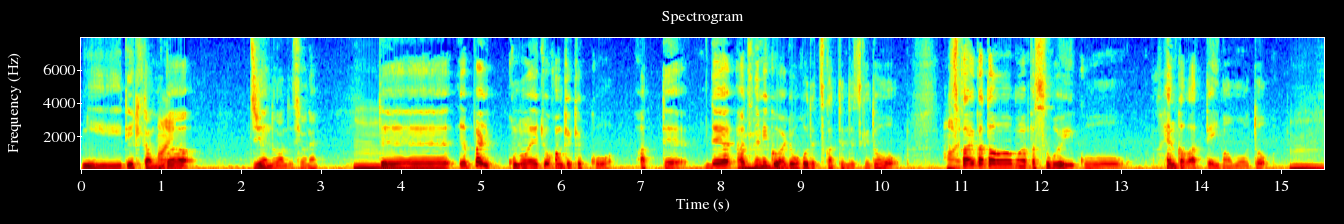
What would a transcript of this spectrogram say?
にできたのはがジエンドなんですよね。うん。でやっぱりこの影響関係結構あってで初音ミクは両方で使ってるんですけど、はい。使い方もやっぱすごいこう変化があって今思うと。うん。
